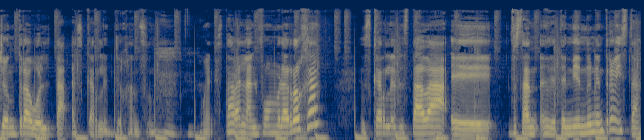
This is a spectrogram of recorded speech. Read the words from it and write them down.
John Travolta a Scarlett Johansson? Bueno, estaba en la alfombra roja, Scarlett estaba eh, están, eh, teniendo una entrevista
